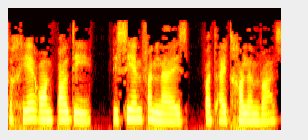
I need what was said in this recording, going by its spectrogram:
gegee aan Pauti, die sien van Leis, wat uit Galem was.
